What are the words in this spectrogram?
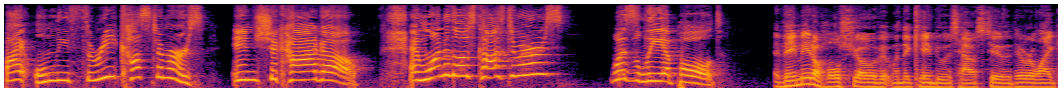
by only 3 customers in Chicago. And one of those customers was Leopold. They made a whole show of it when they came to his house too. They were like,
